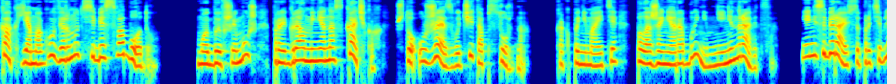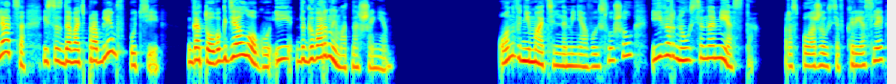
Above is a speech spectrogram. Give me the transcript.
как я могу вернуть себе свободу. Мой бывший муж проиграл меня на скачках, что уже звучит абсурдно. Как понимаете, положение рабыни мне не нравится. Я не собираюсь сопротивляться и создавать проблем в пути, готова к диалогу и договорным отношениям. Он внимательно меня выслушал и вернулся на место расположился в кресле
